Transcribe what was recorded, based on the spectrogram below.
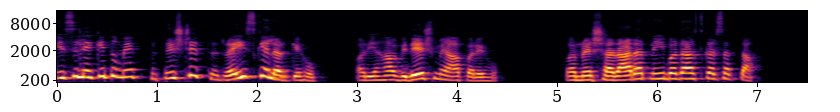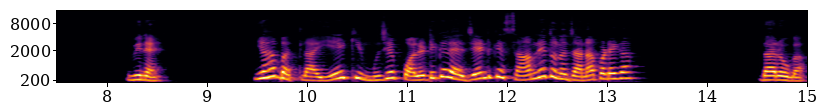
इसलिए कि तुम एक प्रतिष्ठित रईस के लड़के हो और यहाँ विदेश में आ पड़े हो। पर मैं शरारत नहीं बर्दाश्त कर सकता। विनय, यह बतलाइए कि मुझे पॉलिटिकल एजेंट के सामने तो न जाना पड़ेगा। दारोगा,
